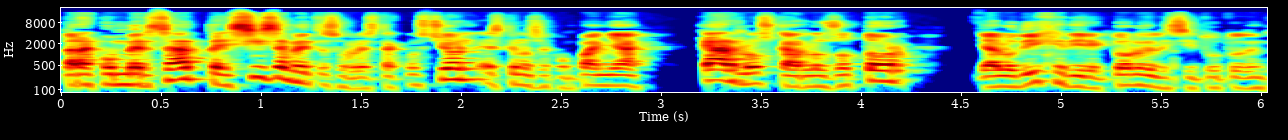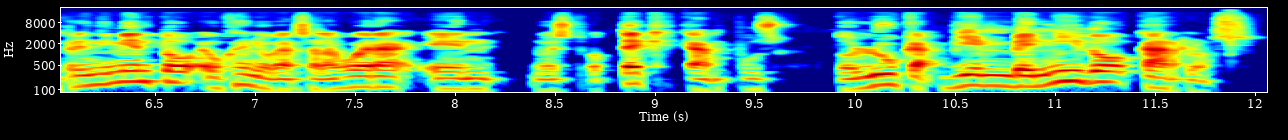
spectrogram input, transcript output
Para conversar precisamente sobre esta cuestión es que nos acompaña Carlos, Carlos Doctor, ya lo dije, director del Instituto de Emprendimiento, Eugenio Garza Lagüera, en nuestro Tech Campus Toluca. Bienvenido, Carlos.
